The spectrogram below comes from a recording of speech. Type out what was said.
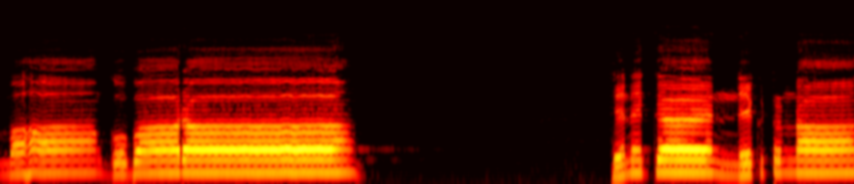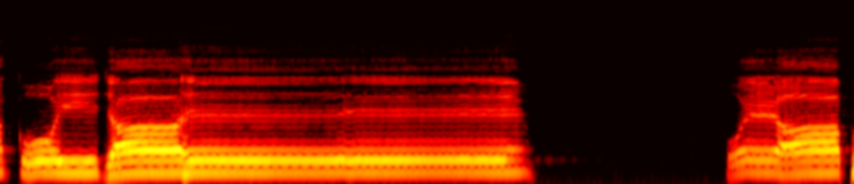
ਮਹਾ ਗੁਬਾਰਾ ਤਿਨ ਕੈ ਨਿਕਟ ਨਾ ਕੋਈ ਜਾਹੇ ਓਏ ਆਪ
